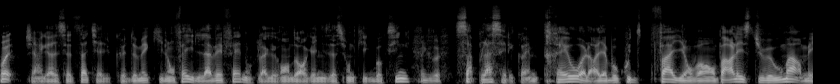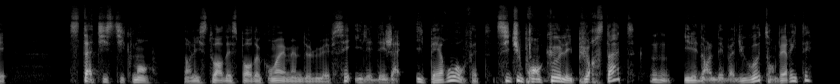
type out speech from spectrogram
Ouais. J'ai regardé cette stat, il y a eu que deux mecs qui l'ont fait. Il l'avait fait, donc la grande organisation de kickboxing. Exact. Sa place, elle est quand même très haut. Alors il y a beaucoup de failles, et on va en parler si tu veux, Oumar, mais statistiquement, dans l'histoire des sports de combat et même de l'UFC, il est déjà hyper haut en fait. Si tu prends que les pures stats, Mhm. il est dans le débat du GOAT en vérité.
